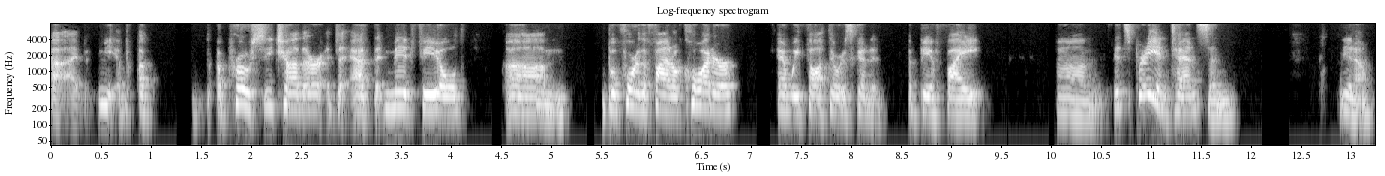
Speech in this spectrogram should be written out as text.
uh, approached each other at the, at the midfield um, before the final quarter and we thought there was going to be a fight. Um, it's pretty intense, and you know.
